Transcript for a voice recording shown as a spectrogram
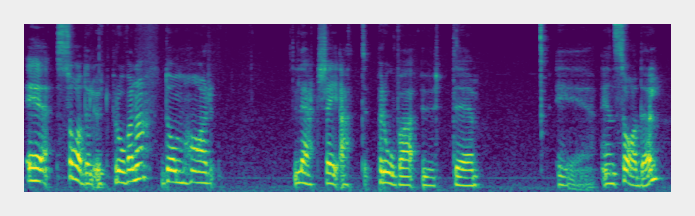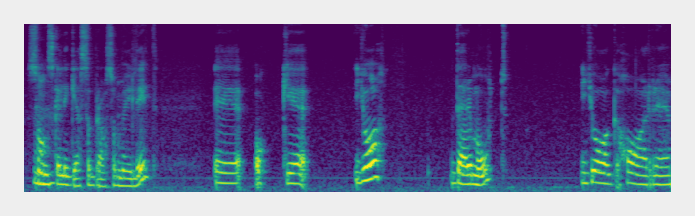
Eh, sadelutprovarna, de har lärt sig att prova ut eh, eh, en sadel som Mm. ska ligga så bra som möjligt. Eh, och eh, jag däremot, jag har eh,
